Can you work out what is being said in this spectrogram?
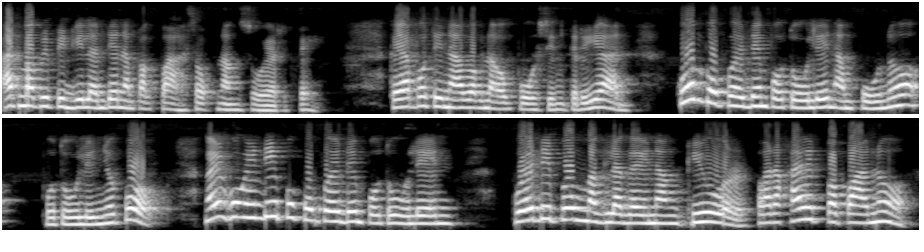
At mapipigilan din ang pagpasok ng swerte. Kaya po tinawag na opposing tree yan. Kung po pwedeng putulin ang puno, putulin nyo po. Ngayon kung hindi po po pwedeng putulin, pwede pong maglagay ng cure para kahit papano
